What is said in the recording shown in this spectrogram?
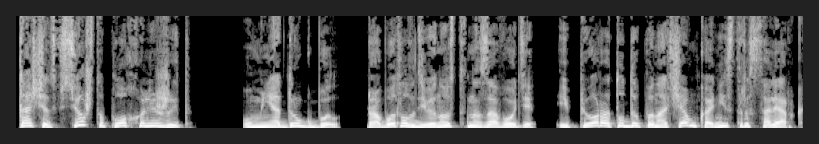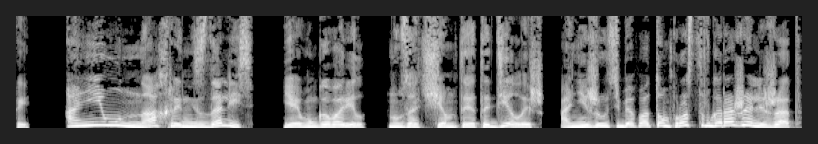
тащит все, что плохо лежит. У меня друг был, работал в 90-е на заводе и пер оттуда по ночам канистры с соляркой. Они ему нахрен не сдались. Я ему говорил, ну зачем ты это делаешь? Они же у тебя потом просто в гараже лежат.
